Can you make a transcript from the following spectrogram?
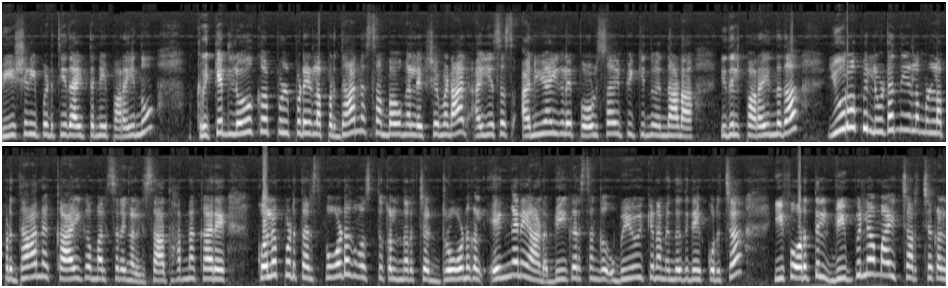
ഭീഷണിപ്പെടുത്തിയതായി തന്നെ പറയുന്നു. ക്രിക്കറ്റ് ലോകകപ്പ് ഉൾപ്പെടെയുള്ള പ്രധാന സംഭവങ്ങൾ ലക്ഷ്യമിടാൻ ഐ എസ് എസ് അനുയായികളെ പ്രോത്സാഹിപ്പിക്കുന്നു എന്നാണ് ഇതിൽ പറയുന്നത്. യൂറോപ്പിലുടനീളമുള്ള പ്രധാന കായിക മത്സരങ്ങളിൽ സാധാരണക്കാരെ കൊലപ്പെടുത്താൻ സ്ഫോടക വസ്തുക്കൾ നിറച്ച ഡ്രോണുകൾ എങ്ങനെയാണ് ഭീകര സംഘം ഉപയോഗിക്കണം എന്നതിനെക്കുറിച്ച് ഈ ഫോറത്തിൽ വിപുലമായി ചർച്ചകൾ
